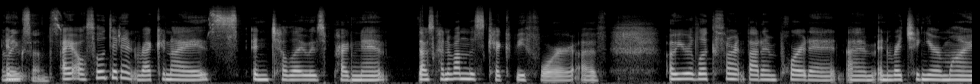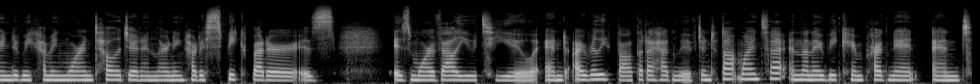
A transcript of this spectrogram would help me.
That makes sense. I also didn't recognize until I was pregnant I was kind of on this kick before of, oh, your looks aren't that important. Um, enriching your mind and becoming more intelligent and learning how to speak better is is more value to you. And I really thought that I had moved into that mindset. And then I became pregnant and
